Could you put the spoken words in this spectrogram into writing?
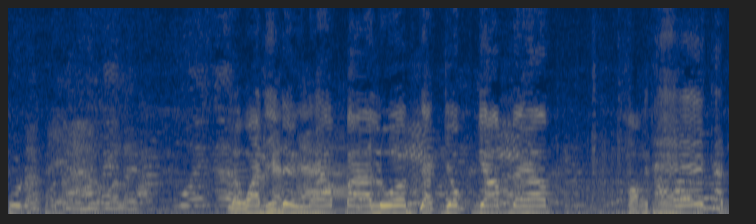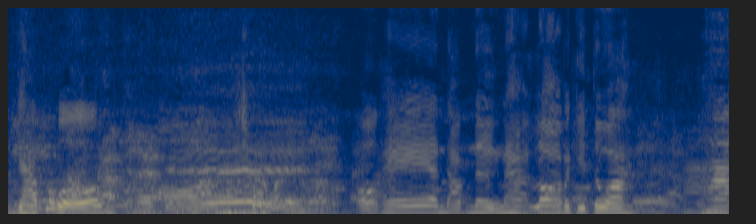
พูดหน่อยพูดหน่อยเรื่องอะไรรางวัลที่หนึ่งนะครับปลารวมจากยกยับนะครับ ของแท้กัดยับครับผมโอเคโอเคอันดับหนึ่งนะฮะล่อไปกี่ตัว ห้า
